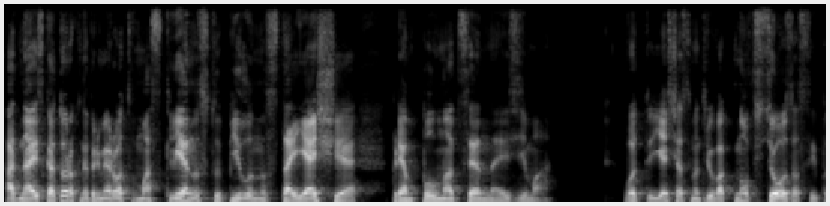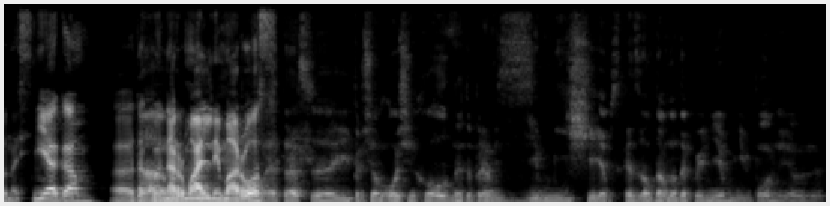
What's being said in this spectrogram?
Одна из которых, например, вот в Москве наступила настоящая, прям полноценная зима. Вот я сейчас смотрю в окно, все засыпано снегом, э, да, такой нормальный мороз. Этаж, и причем очень холодно, это прям зимище, я бы сказал. Давно такой не, не помню я уже.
